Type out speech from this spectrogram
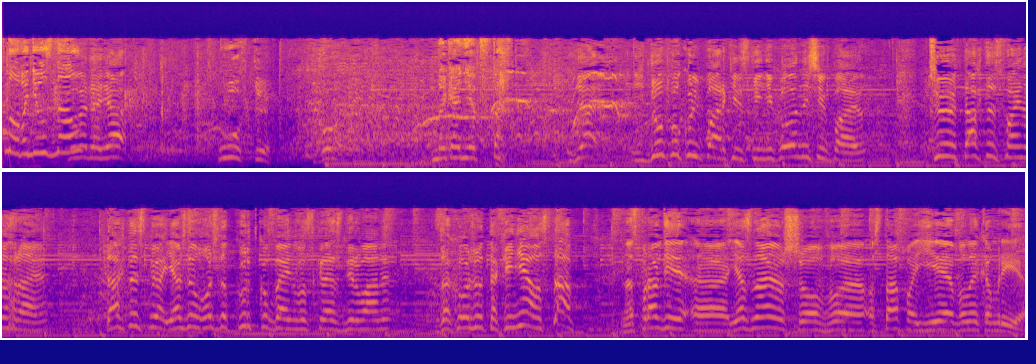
Снова не узнал? Слухайте, я. Ух ти! Бо Наконец-то. я йду по кульпарківській, нікого не чіпаю. Чую, так хтось файно грає. Так хтось співає. Я ж думав, може, Курт Кобейн воскрес з Нірвани. Заходжу, так і ні, Остап. Насправді е, я знаю, що в Остапа є велика мрія.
